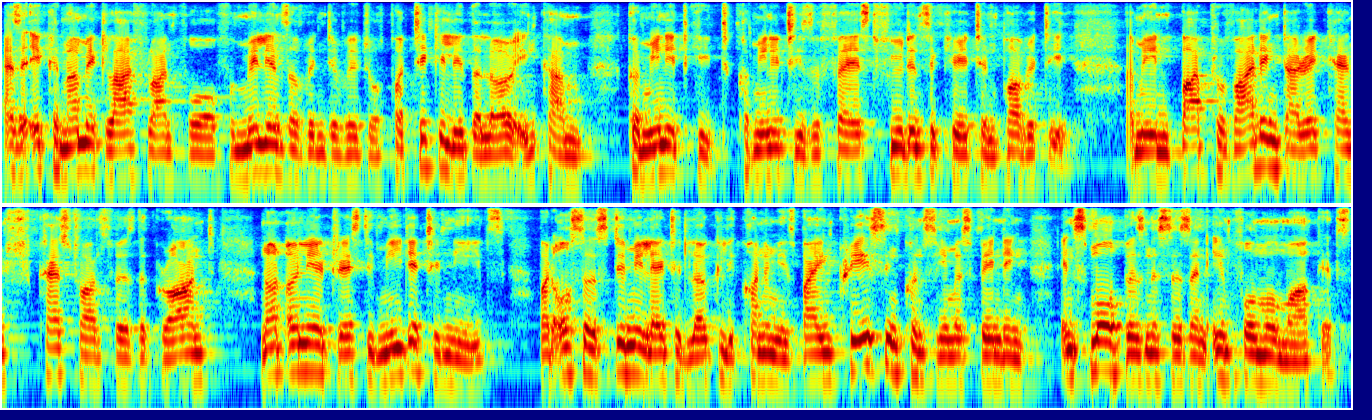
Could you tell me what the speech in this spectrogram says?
as an economic lifeline for, for millions of individuals, particularly the low income community, communities who faced food insecurity and poverty. I mean, by providing direct cash, cash transfers, the grant not only addressed immediate needs, but also stimulated local economies by increasing consumer spending in small businesses and informal markets.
